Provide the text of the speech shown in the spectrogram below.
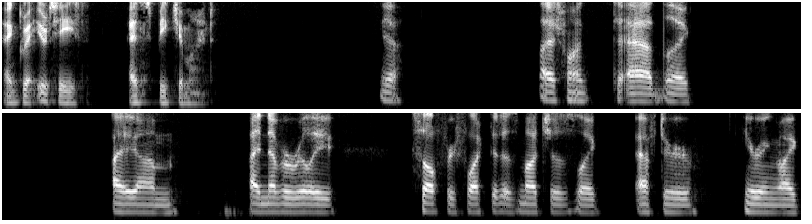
And grit your teeth and speak your mind. Yeah. I just wanted to add like I um I never really self-reflected as much as like after hearing like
